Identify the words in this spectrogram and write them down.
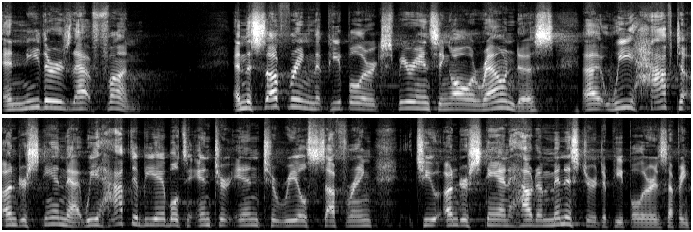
and neither is that fun. And the suffering that people are experiencing all around us, uh, we have to understand that. We have to be able to enter into real suffering to understand how to minister to people who are in suffering.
